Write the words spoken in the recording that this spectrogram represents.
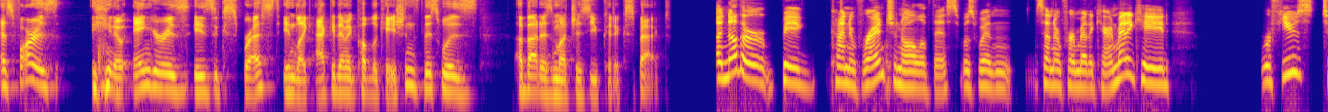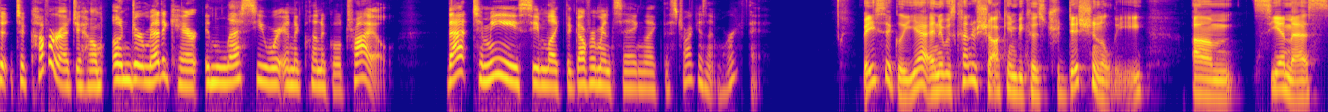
as far as, you know, anger is is expressed in like academic publications, this was about as much as you could expect. Another big kind of wrench in all of this was when Center for Medicare and Medicaid refused to, to cover Aduhelm under Medicare unless you were in a clinical trial. That to me seemed like the government saying, like, this drug isn't worth it. Basically, yeah. And it was kind of shocking because traditionally, um, CMS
